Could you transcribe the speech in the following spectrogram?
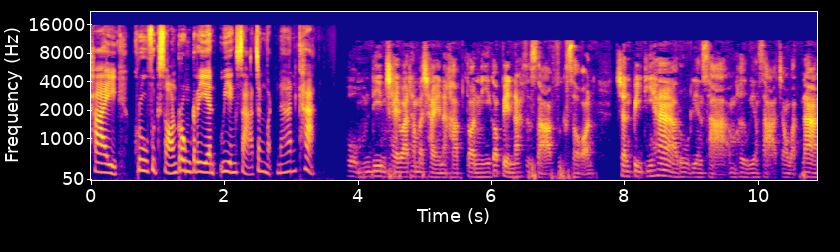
ชัย ครูฝึกสอนโรงเรียนเวียงสาจังหวัดน่านค่ะ ผมดีมชัยวัฒน์ธรรมชัยนะครับ ตอนนี้ก็เป็นนักศึกษาฝึกสอน ชั้นปีที่ 5 โรงเรียนสาอำเภอเวียงสาจังหวัดน่าน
